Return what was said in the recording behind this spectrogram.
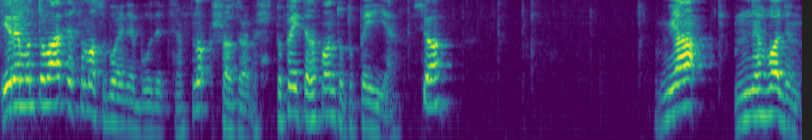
І ремонтувати, само собою, не будеться. Ну, що зробиш? Тупий телефон, то тупий є. Все. Я не годен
